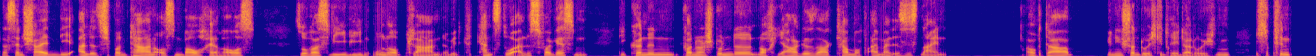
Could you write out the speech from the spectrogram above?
Das entscheiden die alles spontan aus dem Bauch heraus sowas wie, wie ein Urlaubplan, damit kannst du alles vergessen. Die können von einer Stunde noch Ja gesagt haben, auf einmal ist es Nein. Auch da bin ich schon durchgedreht dadurch. Hm? Ich bin,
